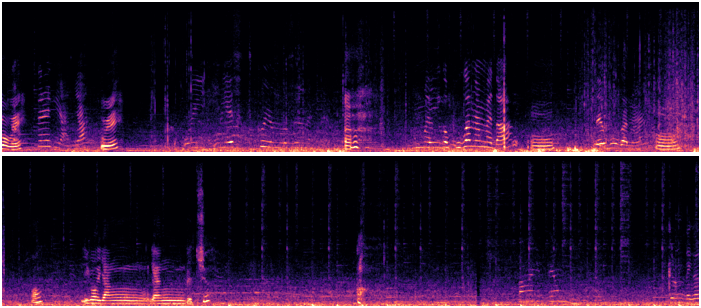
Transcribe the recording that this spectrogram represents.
이거 왜? 쓰레기 아니야? 왜? 우리 우리의 스티커용으로 쓰는 아, 엄마 이거 보관합니다. 어, 매우 보관은. 어, 어? 이거 양, 양배추? 그럼 내가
